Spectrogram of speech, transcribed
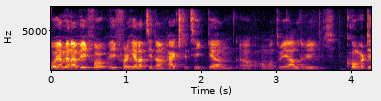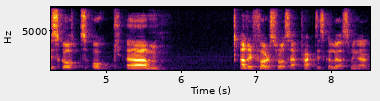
Och jag menar, vi får, vi får hela tiden den här kritiken eh, om att vi aldrig kommer till skott och um, aldrig föreslår så här praktiska lösningar.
